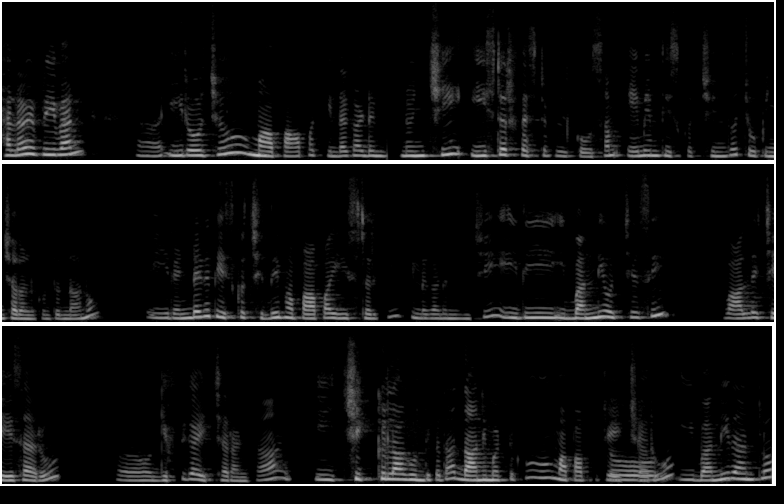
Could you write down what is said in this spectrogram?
హలో ఎవ్రీవన్. ఈరోజు మా పాప కిండర్‌గార్టెన్ నుంచి ఈస్టర్ ఫెస్టివల్ కోసం ఏమేమి తీసుకొచ్చిందో చూపించాలనుకుంటున్నాను. ఈ రెండేది తీసుకొచ్చింది మా పాప ఈస్టర్‌కి కిండర్‌గార్టెన్ నుంచి. ఇది ఈ బన్నీ వచ్చేసి వాళ్ళే చేశారు. గిఫ్ట్‌గా ఇచ్చారంట. ఈ చిక్కులాగా ఉంది కదా! దాన్ని మట్టుకు మా పాపకి చేయించారు. ఈ బన్నీ దాంట్లో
